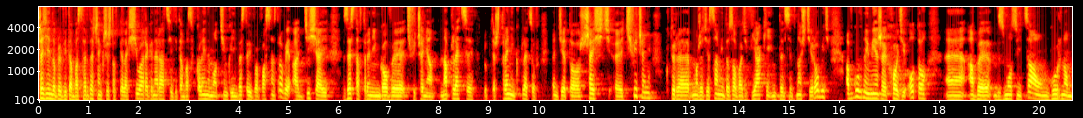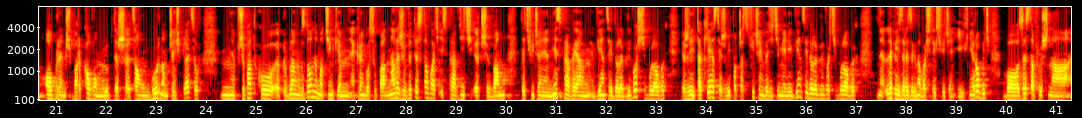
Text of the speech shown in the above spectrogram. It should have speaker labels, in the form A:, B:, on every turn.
A: Cześć, dzień dobry, witam Was serdecznie. Krzysztof Pielek, Siła Regeneracji. Witam Was w kolejnym odcinku Inwestuj we własne zdrowie, a dzisiaj zestaw treningowy ćwiczenia na plecy lub też trening pleców. Będzie to sześć e, ćwiczeń, które możecie sami dozować, w jakiej intensywności robić, a w głównej mierze chodzi o to, aby wzmocnić całą górną obręcz barkową lub też całą górną część pleców. Mm, W przypadku problemów z dolnym odcinkiem kręgosłupa należy wytestować i sprawdzić, czy Wam te ćwiczenia nie sprawiają więcej dolegliwości bólowych. Jeżeli tak jest, jeżeli podczas ćwiczeń będziecie mieli więcej dolegliwości bólowych, lepiej zrezygnować z tych ćwiczeń i ich nie robić, bo zestaw już na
